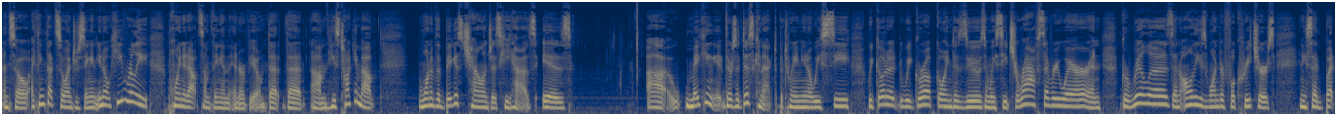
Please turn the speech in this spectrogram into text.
and so I think that's so interesting. And you know, he really pointed out something in the interview that that um, he's talking about. One of the biggest challenges he has is uh, making there's a disconnect between you know we see we go to we grow up going to zoos and we see giraffes everywhere and gorillas and all these wonderful creatures and he said but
